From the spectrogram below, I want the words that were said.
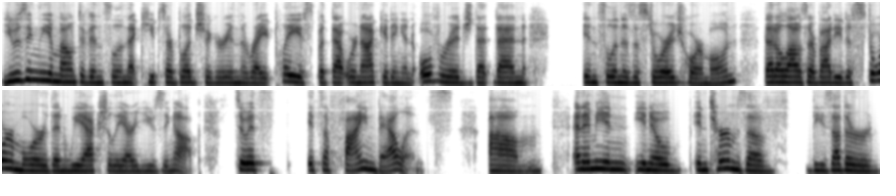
using the amount of insulin that keeps our blood sugar in the right place, but that we're not getting an overage that then insulin is a storage hormone that allows our body to store more than we actually are using up. So it's it's a fine balance. Um and I mean, you know, in terms of these other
